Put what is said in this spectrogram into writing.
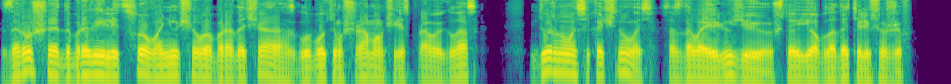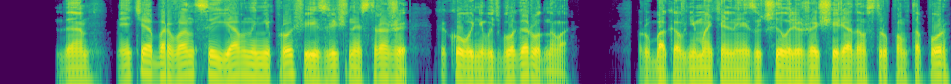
Заросшее до бровей лицо вонючего бородача с глубоким шрамом через правый глаз дернулось и качнулось, создавая иллюзию, что ее обладатель еще жив. Да, эти оборванцы явно не профи из личной стражи какого-нибудь благородного. Рубака внимательно изучил лежащий рядом с трупом топор,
